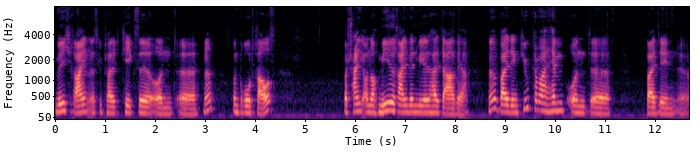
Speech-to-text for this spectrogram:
Milch rein und es gibt halt Kekse und, äh, ne? und Brot raus. Wahrscheinlich auch noch Mehl rein, wenn Mehl halt da wäre. Ne? Bei den Cucumber, Hemp und äh, bei den äh,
